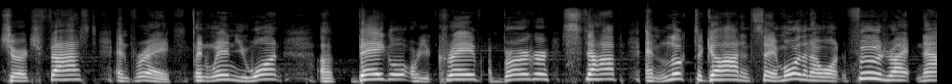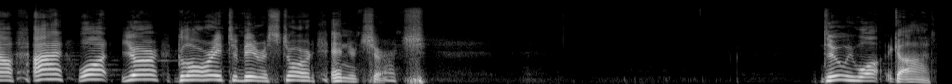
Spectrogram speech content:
church. Fast and pray. And when you want a bagel or you crave a burger, stop and look to God and say, More than I want food right now, I want your glory to be restored in your church. Do we want God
